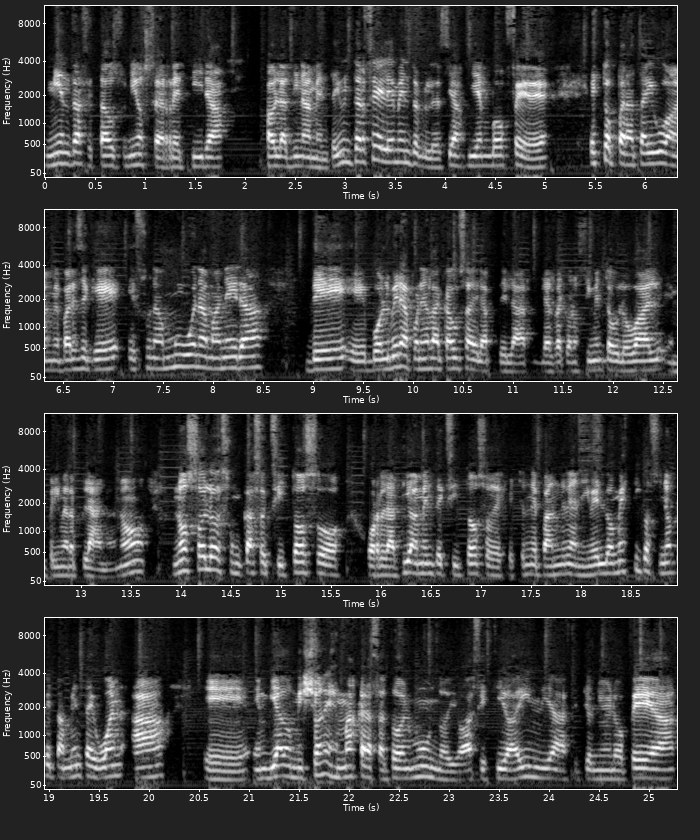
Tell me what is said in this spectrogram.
mientras Estados Unidos se retira paulatinamente. Y un tercer elemento que lo decías bien vos, Fede, esto para Taiwán me parece que es una muy buena manera de eh, volver a poner la causa de la- de la- del reconocimiento global en primer plano, ¿no? No solo es un caso exitoso o relativamente exitoso de gestión de pandemia a nivel doméstico, sino que también Taiwán ha eh, enviado millones de máscaras a todo el mundo, digo, ha asistido a India, ha asistido a la Unión Europea,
